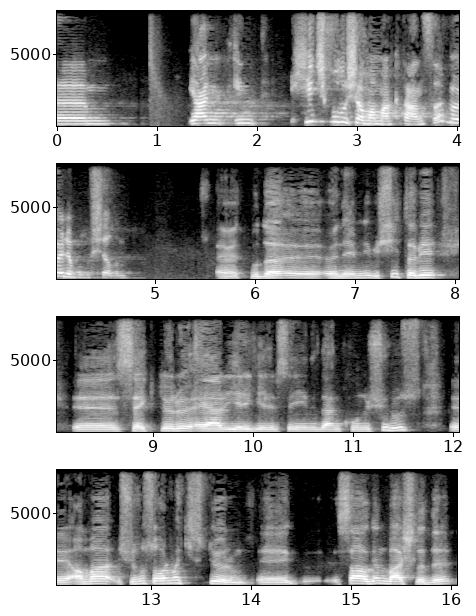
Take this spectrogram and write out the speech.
E, yani in, hiç buluşamamaktansa böyle buluşalım. Evet, bu da e, önemli bir şey. Tabii e, sektörü eğer yeri gelirse yeniden konuşuruz. E, ama şunu sormak istiyorum. E, salgın başladı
